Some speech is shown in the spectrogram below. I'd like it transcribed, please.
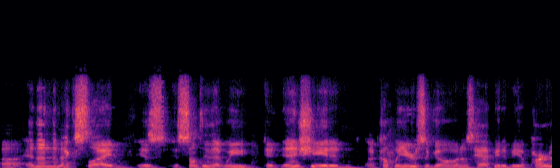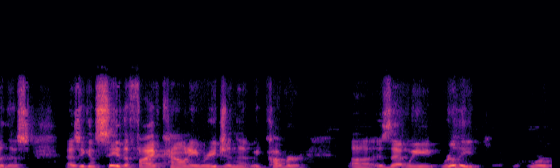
Uh, and then the next slide is, is something that we initiated a couple years ago and I was happy to be a part of this. As you can see, the five county region that we cover uh, is that we really we're,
